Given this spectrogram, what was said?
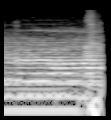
river on.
